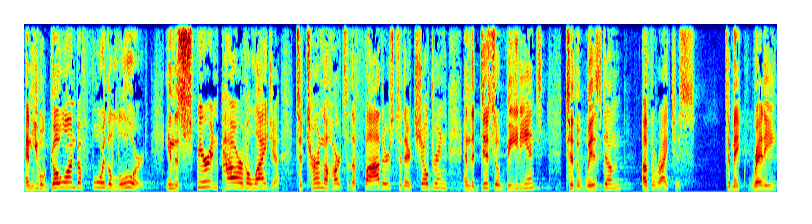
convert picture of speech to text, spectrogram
And he will go on before the Lord in the spirit and power of Elijah to turn the hearts of the fathers to their children and the disobedient to the wisdom of the righteous, to make ready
